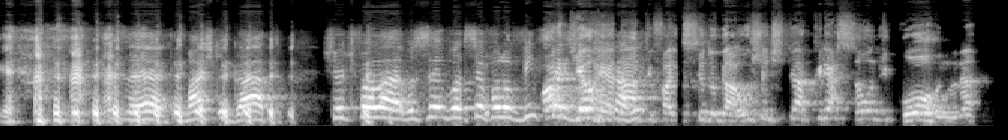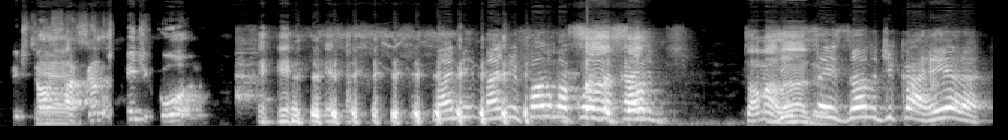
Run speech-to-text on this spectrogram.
é, mais que gato. Deixa eu te falar, você, você falou 26 Olha que é o carreira. Renato e falecido gaúcho, a gente tem uma criação de corno, né? A gente tem uma É. fazenda cheia de corno. Mas me, mas me fala uma coisa, Só- só- Kaiser. Só malandro. 26 anos de carreira,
